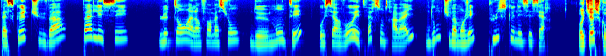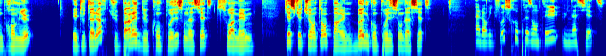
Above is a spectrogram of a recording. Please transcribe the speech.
parce que tu vas pas laisser le temps à l'information de monter au cerveau et de faire son travail, donc tu vas manger plus que nécessaire. Ok, je comprends mieux. Et tout à l'heure, tu parlais de composer son assiette soi-même. Qu'est-ce que tu entends par une bonne composition d'assiette? Alors il faut se représenter une assiette.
